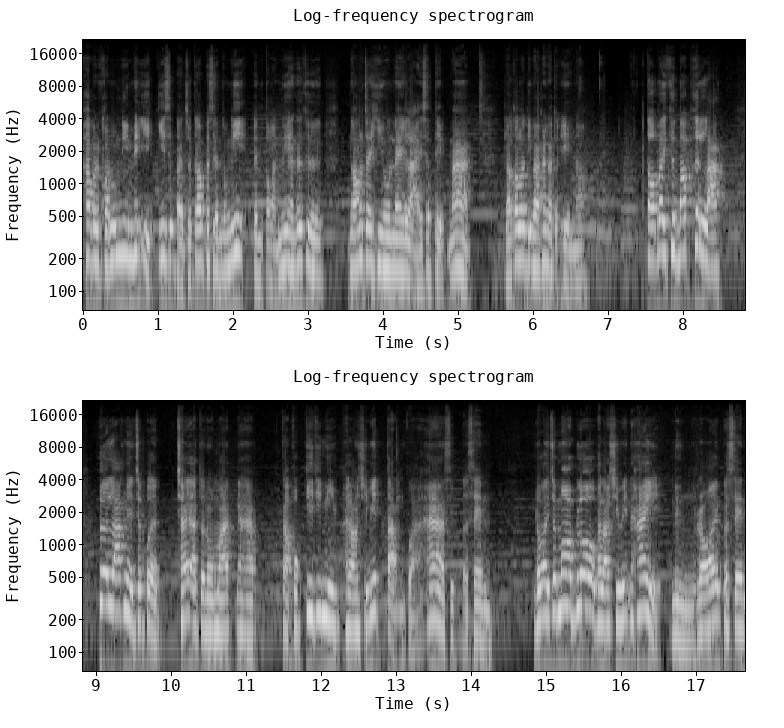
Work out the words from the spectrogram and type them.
ผ้าพันคอนุ่มนิ่มให้อีก 28.9%ตรงนี้เป็นต่อเนื่องก็คือ น้องจะฮิลในหลายสเต็ปมาก แล้วก็ลดดีบัฟให้กับตัวเองเนาะ ต่อไปคือบัฟเพื่อนรัก เพื่อนรักเนี่ยจะเปิดใช้อัตโนมัตินะครับกับคุกกี้ที่มีพลังชีวิตต่ำกว่า 50%โดยจะมอบโล่พลังชีวิตให้ 100%น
